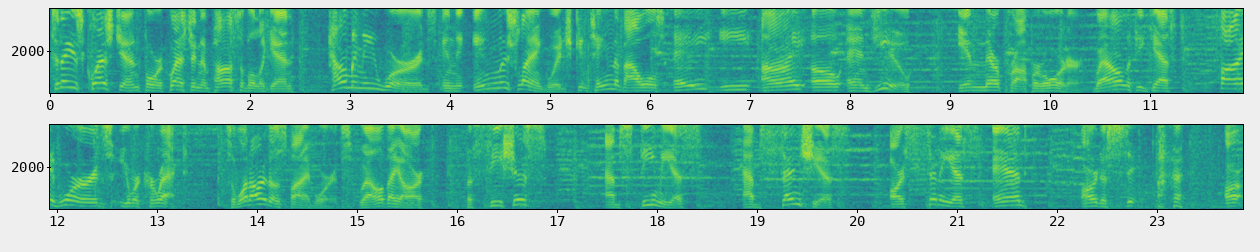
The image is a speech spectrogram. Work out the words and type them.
Today's question for Question Impossible again, how many words in the English language contain the vowels A, E, I, O, and U in their proper order? Well, if you guessed five words, you were correct. So what are those five words? Well, they are facetious, abstemious, absentious, arsenious, and artisi ar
